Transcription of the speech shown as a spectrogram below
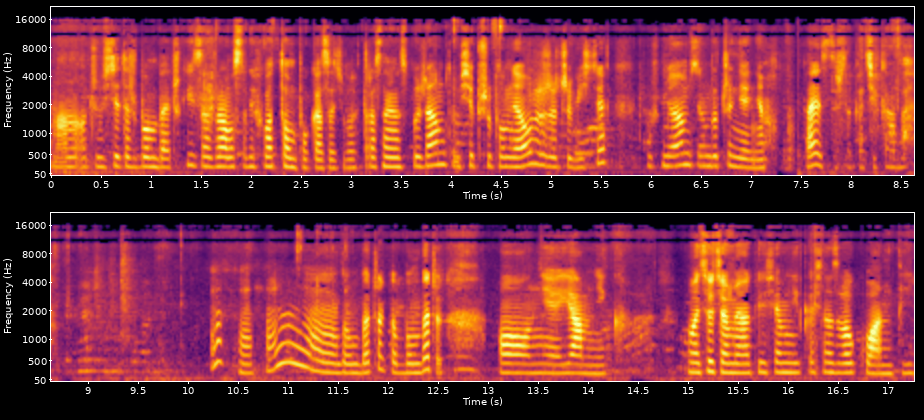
Mamy oczywiście też bombeczki. Zdążyłam ostatnio chyba tą pokazać, bo jak teraz na nią spojrzałam, to mi się przypomniało, że rzeczywiście już miałam z nią do czynienia. Ta jest też taka ciekawa. Mhm, bombeczek, a bombeczek. O nie, jamnik. Moja ciocia miała jakieś jamnika, się nazywał Quanti.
